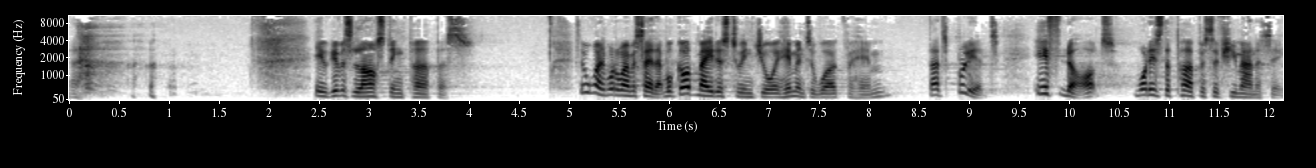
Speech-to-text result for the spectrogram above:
it will give us lasting purpose. So, why, what do I say that? Well, God made us to enjoy Him and to work for Him. That's brilliant. If not, what is the purpose of humanity?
